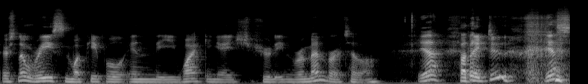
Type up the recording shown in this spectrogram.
there's no reason why people in the Viking Age should even remember Attila, Yeah, but, they do. yes,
